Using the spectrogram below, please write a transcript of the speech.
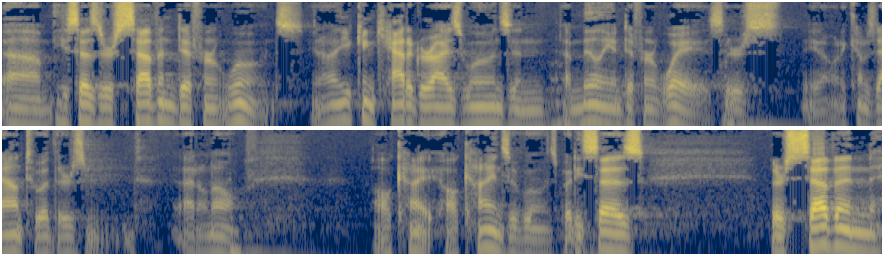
um, he says there's seven different wounds. You know, you can categorize wounds in a million different ways. There's, you know, when it comes down to it, there's, I don't know, all, ki- all kinds of wounds. But he says there's seven,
